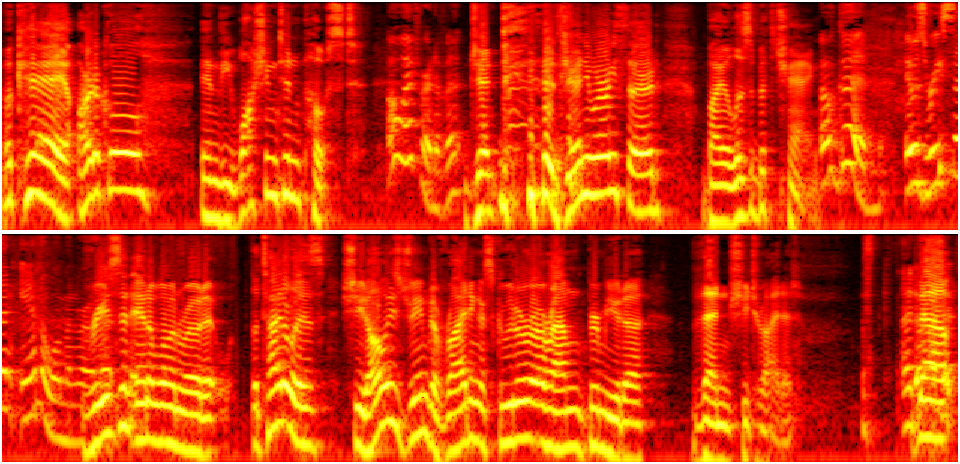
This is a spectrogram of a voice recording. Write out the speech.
Okay, article in the Washington Post, Oh, I've heard of it. Jan- January 3rd, by Elizabeth Chang. Oh, good. It was recent, and a woman wrote it. Reason and a woman wrote it. The title is She'd Always Dreamed of Riding a Scooter Around Bermuda, then she tried it. I don't Now- know.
